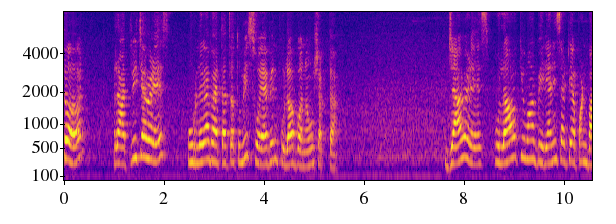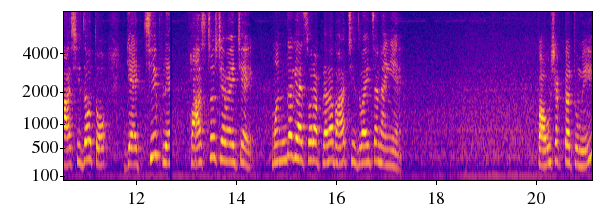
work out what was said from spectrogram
तर रात्रीच्या वेळेस उरलेल्या भाताचा तुम्ही सोयाबीन पुलाव बनवू शकता. ज्या वेळेस पुलाव किंवा बिर्याणीसाठी आपण भात शिजवतो गॅसची फ्लेम फास्टच ठेवायची आहे. मंद गॅसवर आपल्याला भात शिजवायचा नाही आहे पाहू शकता तुम्ही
